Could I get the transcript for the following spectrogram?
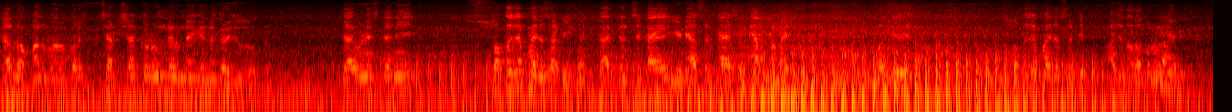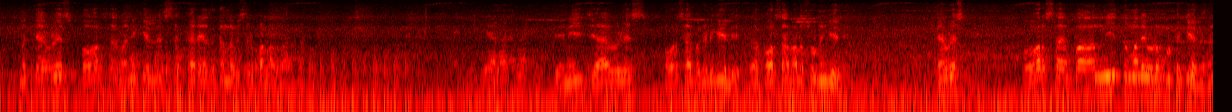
त्या लोकांबरोबर चर्चा करून निर्णय घेणं गरजेचं होतं. त्यावेळेस त्यांनी स्वतःच्या फायद्यासाठी म्हणजे काय त्यांचे काय इडे असेल काय असेल ते आपल्याला माहिती नाही. पण ते स्वतःच्या फायद्यासाठी अजितदादाबरोबर गेले. मग त्यावेळेस पवार साहेबांनी केलेलं सहकार्याचा त्यांना विसर पडला लागला त्यांनी ज्या वेळेस गेले पवारसाहेबाला सोडून गेले त्यावेळेस पवार साहेबांनी तुम्हाला एवढं मोठं केलं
